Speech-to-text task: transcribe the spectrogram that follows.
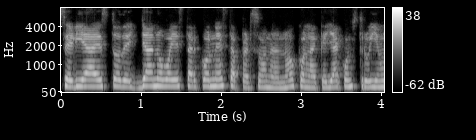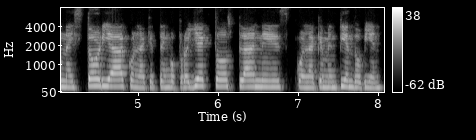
sería esto de ya no voy a estar con esta persona, ¿no? Con la que ya construí una historia, con la que tengo proyectos, planes, con la que me entiendo bien.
